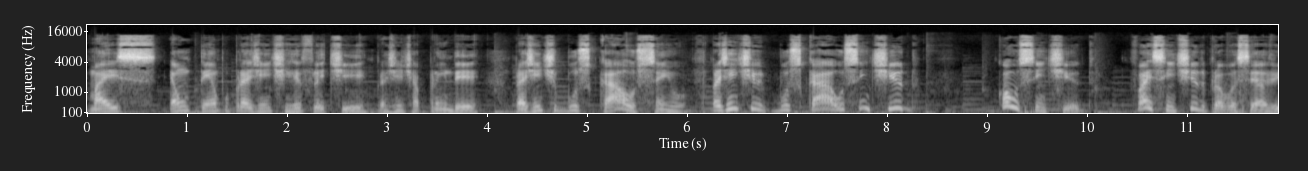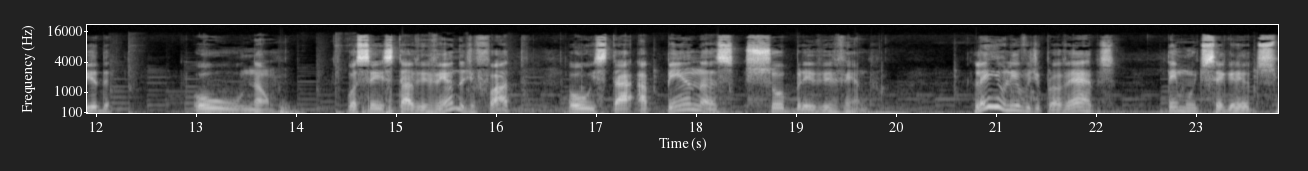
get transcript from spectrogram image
mas é um tempo para a gente refletir, para a gente aprender, para a gente buscar o Senhor, para a gente buscar o sentido. Qual o sentido? Faz sentido para você a vida ou não? Você está vivendo de fato ou está apenas sobrevivendo? Leia o livro de Provérbios, tem muitos segredos,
